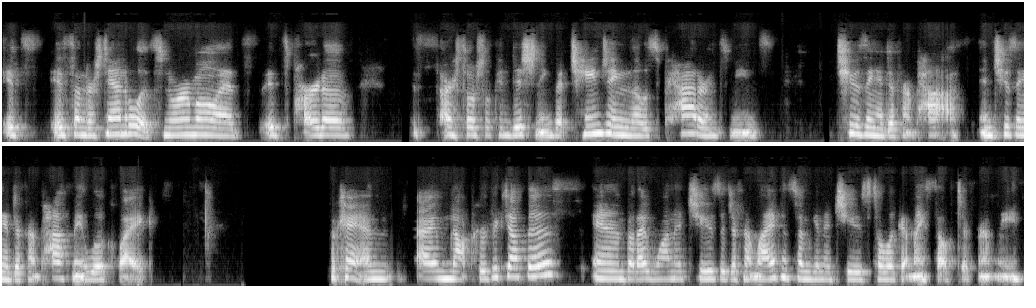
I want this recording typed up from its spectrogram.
it's it's understandable it's normal it's it's part of our social conditioning but changing those patterns means choosing a different path. And choosing a different path may look like, okay, I'm I'm not perfect at this, and but I want to choose a different life. And so I'm going to choose to look at myself differently.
